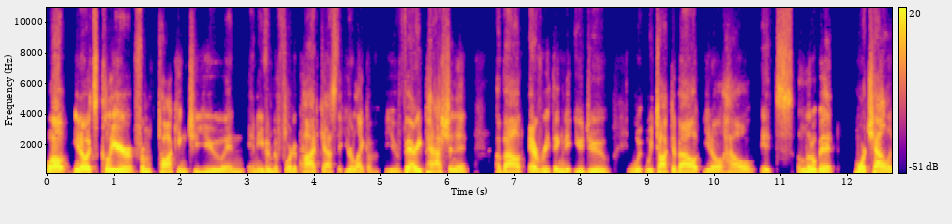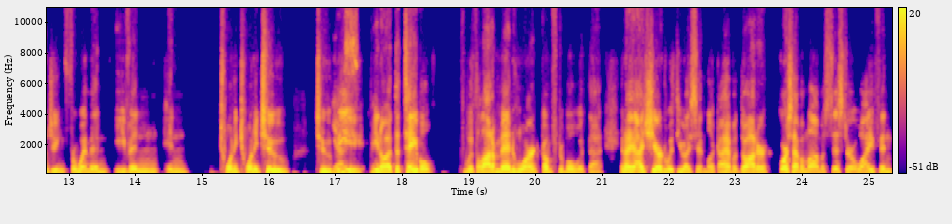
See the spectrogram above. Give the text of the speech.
Well, you know, it's clear from talking to you and and even before the podcast that you're like a you're very passionate about everything that you do. We, we talked about, you know, how it's a little bit more challenging for women even in 2022 to yes. be, you know, at the table with a lot of men who aren't comfortable with that. And I, I, mm-hmm. shared with you, I said, look, I have a daughter, of course, I have a mom, a sister, a wife, and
